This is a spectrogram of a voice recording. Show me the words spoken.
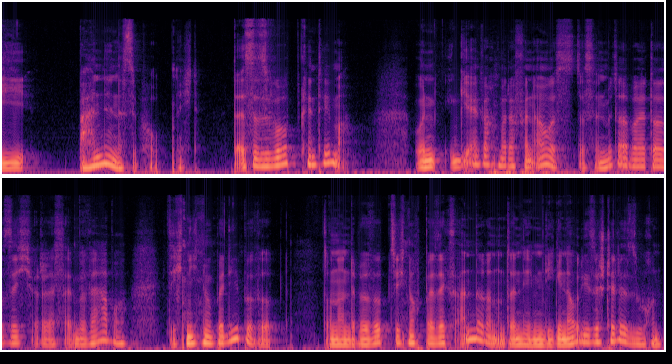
die behandeln das überhaupt nicht. Da ist das überhaupt kein Thema. Und geh einfach mal davon aus, dass ein Mitarbeiter sich oder dass ein Bewerber sich nicht nur bei dir bewirbt, sondern der bewirbt sich noch bei sechs anderen Unternehmen, die genau diese Stelle suchen.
